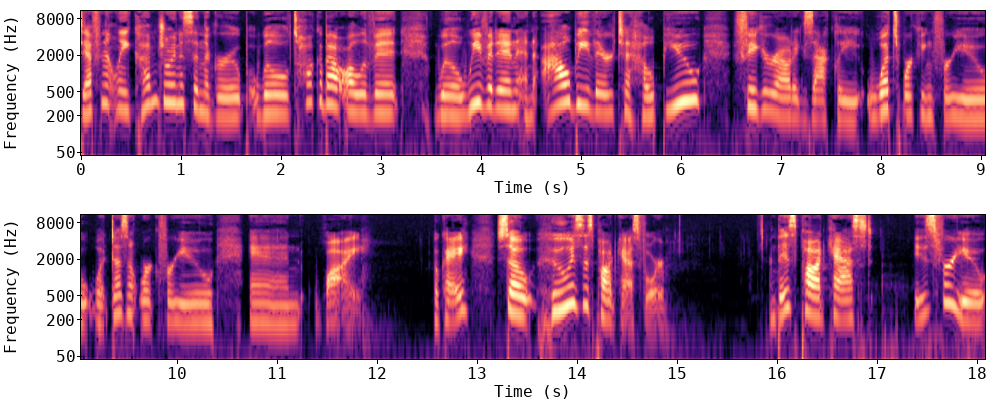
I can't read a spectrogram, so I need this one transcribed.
definitely come join us in the group. We'll talk about all of it, we'll weave it in, and I'll be there to help you figure out exactly what's working for you, what doesn't work for you, and why. Okay, so who is this podcast for? This podcast is for you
